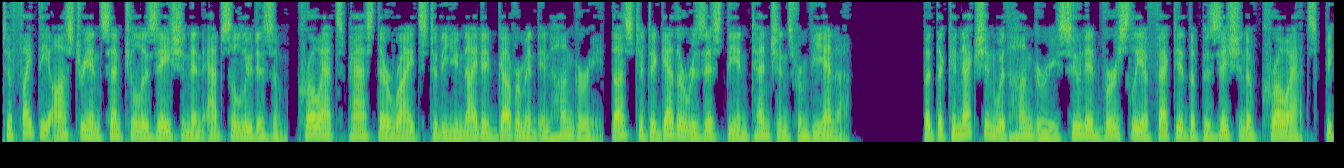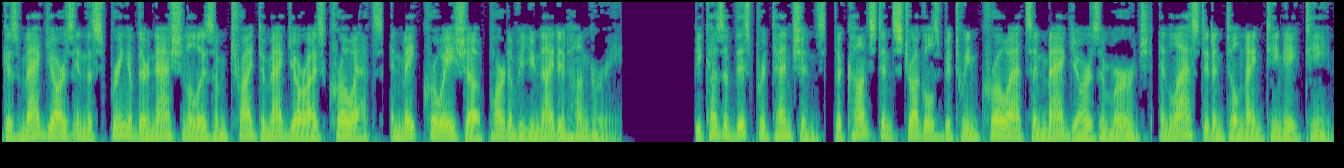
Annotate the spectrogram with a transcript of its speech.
To fight the Austrian centralization and absolutism, Croats passed their rights to the united government in Hungary, thus to together resist the intentions from Vienna. But the connection with Hungary soon adversely affected the position of Croats, because Magyars in the spring of their nationalism tried to Magyarize Croats, and make Croatia a part of a united Hungary. Because of this pretensions, the constant struggles between Croats and Magyars emerged, and lasted until 1918.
